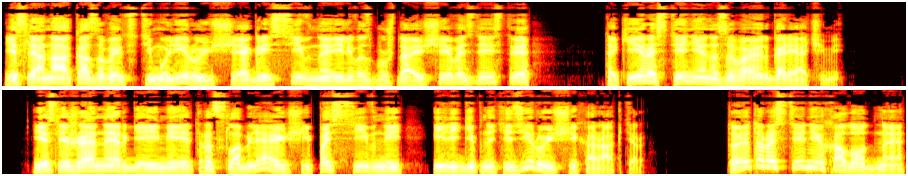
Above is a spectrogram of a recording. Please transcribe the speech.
Если она оказывает стимулирующее, агрессивное или возбуждающее воздействие, такие растения называют горячими. Если же энергия имеет расслабляющий, пассивный или гипнотизирующий характер, то это растение холодное,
